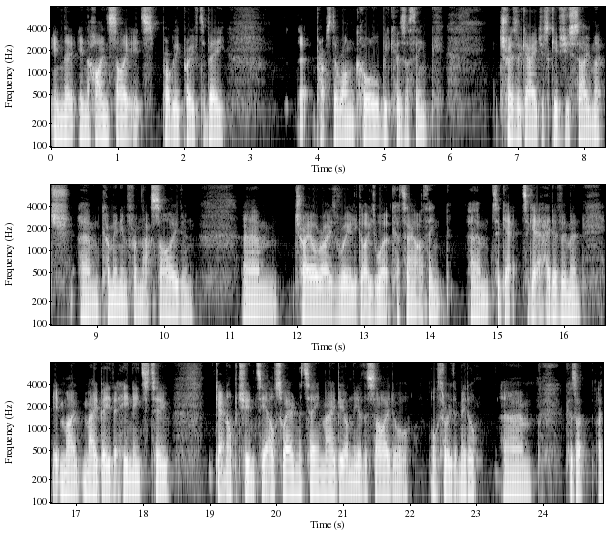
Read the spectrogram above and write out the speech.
in the in the hindsight, it's probably proved to be perhaps the wrong call because I think Trezeguet just gives you so much um, coming in from that side, and um, has really got his work cut out. I think um, to get to get ahead of him, and it may may be that he needs to get an opportunity elsewhere in the team, maybe on the other side or or through the middle. Because um, I, I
